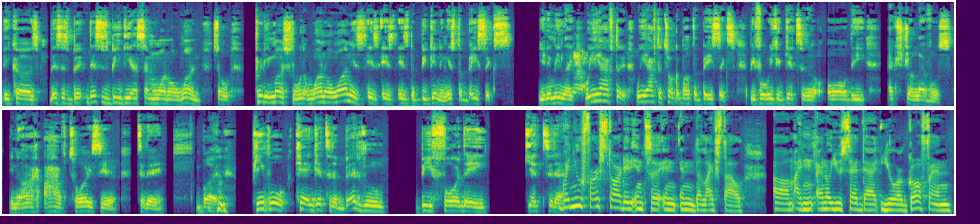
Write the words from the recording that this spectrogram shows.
because this is B- this is BDSM 101. So pretty much the 101 is is is is the beginning. It's the basics. You know what I mean? Like Yeah. we have to we have to talk about the basics before we could get to the, all the extra levels. You know, I, I have toys here today, but people can't get to the bedroom before they get to that. When you first started into in, in the lifestyle, um, I, I know you said that your girlfriend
